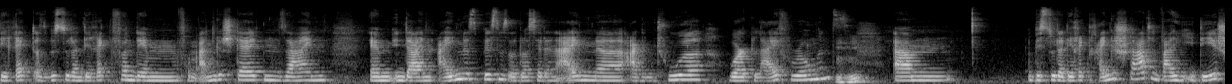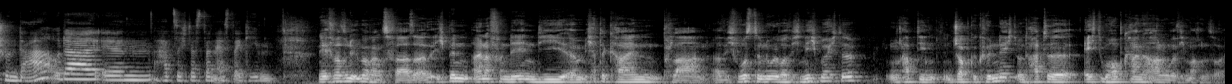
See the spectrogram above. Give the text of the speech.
direkt, also bist du dann direkt von dem, vom Angestelltensein ähm, in dein eigenes Business, also du hast ja deine eigene Agentur, Work-Life-Romance. Mhm. Ähm, bist du da direkt reingestartet? War die Idee schon da oder ähm, hat sich das dann erst ergeben? Nee, es war so eine Übergangsphase. Also ich bin einer von denen, die, ähm, ich hatte keinen Plan. Also ich wusste nur, was ich nicht möchte und habe den Job gekündigt und hatte echt überhaupt keine Ahnung, was ich machen soll.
